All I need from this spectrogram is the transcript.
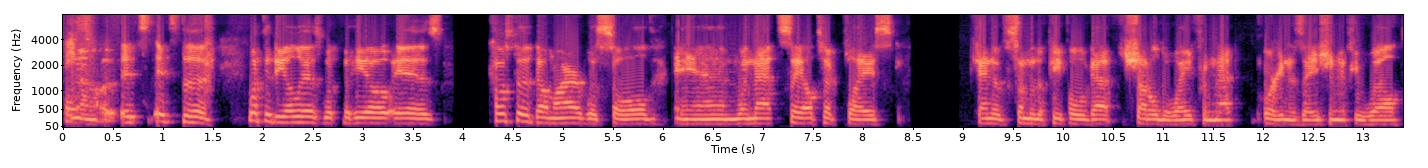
Basically. No, it's it's the what the deal is with Bajio is Costa Del Mar was sold, and when that sale took place, kind of some of the people got shuttled away from that organization, if you will.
